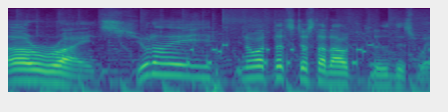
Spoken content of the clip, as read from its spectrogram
Alright, should I... You know what, let's just start out uh, this way.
